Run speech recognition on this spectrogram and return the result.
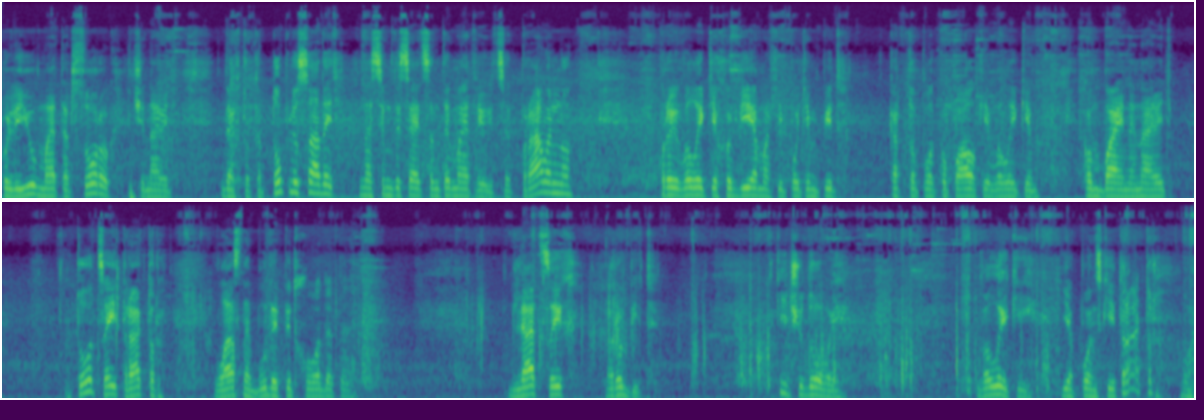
колію 1,40 м чи навіть дехто картоплю садить на 70 см. І це правильно при великих об'ємах і потім під картоплокопалки, великі комбайни навіть, то цей трактор власне буде підходити для цих робіт. Такий чудовий великий японський трактор. О,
